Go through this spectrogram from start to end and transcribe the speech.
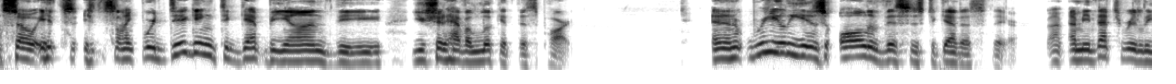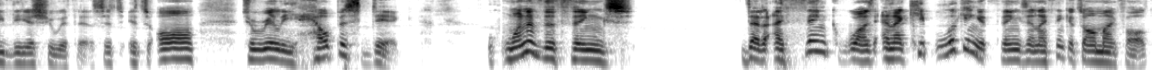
So it's, it's like we're digging to get beyond the, you should have a look at this part. And it really is all of this is to get us there. I mean, that's really the issue with this. It's, it's all to really help us dig. One of the things that I think was, and I keep looking at things, and I think it's all my fault.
